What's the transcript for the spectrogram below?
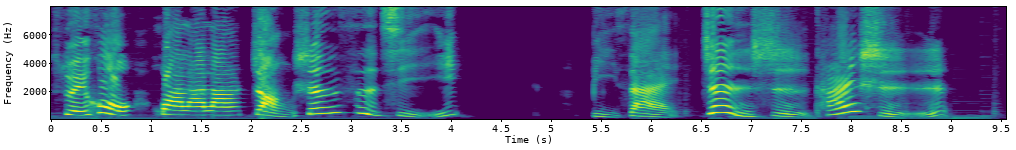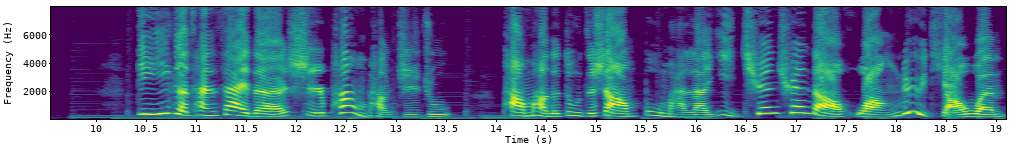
随后，哗啦啦，掌声四起，比赛正式开始。第一个参赛的是胖胖蜘蛛，胖胖的肚子上布满了一圈圈的黄绿条纹。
